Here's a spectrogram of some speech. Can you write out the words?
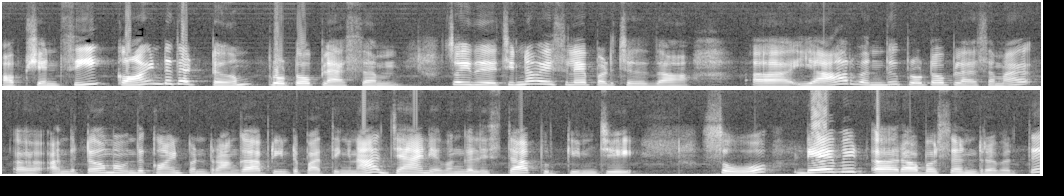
option C coined the term protoplasm so இது சின்ன வயசுலேயே படித்தது தான் யார் வந்து புரோட்டோபிளாசமை அந்த டேர்மை வந்து காயின் பண்ணுறாங்க அப்படின்ட்டு பார்த்தீங்கன்னா Jan Evangelista Purkinje so David ராபர்ட்ஸன்றவர்த்து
